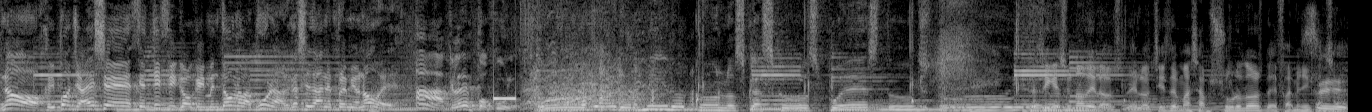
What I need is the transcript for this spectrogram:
No, gilipollas, ese científico que inventó una vacuna, que casi dan el premio Nobel. Ah, que le den por culo. Hoy he dormido con los cascos puestos. Este sí que es uno de los, de los chistes más absurdos de Family Sí. Casa.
